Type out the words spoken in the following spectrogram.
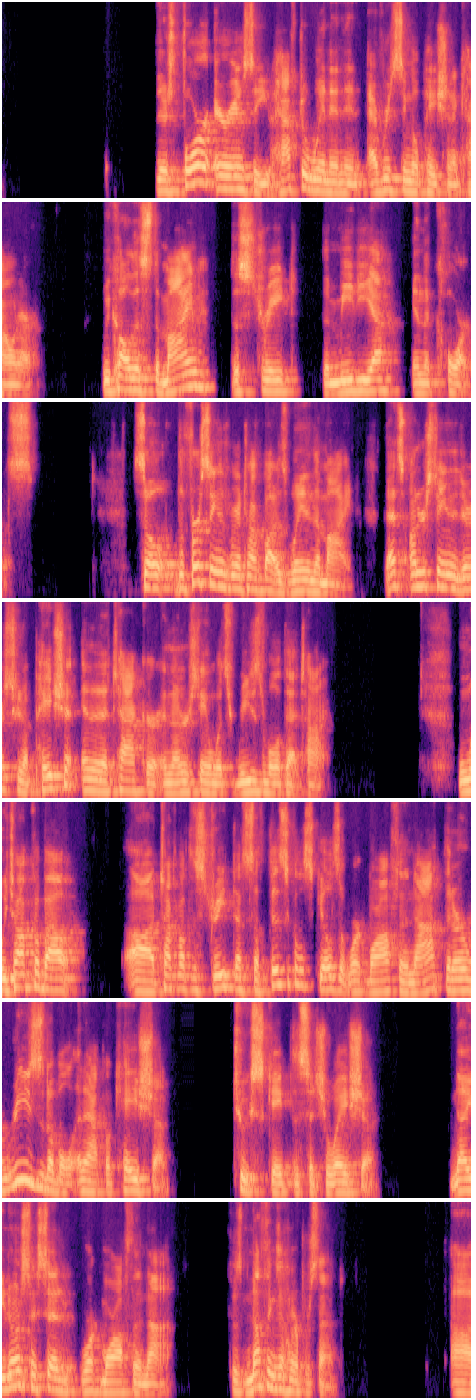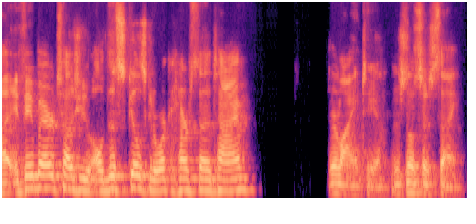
there's four areas that you have to win in in every single patient encounter. We call this the mind, the street, the media, and the courts. So the first thing is we're going to talk about is winning the mind. That's understanding the difference between a patient and an attacker and understanding what's reasonable at that time. When we talk about uh, talk about the street, that's the physical skills that work more often than not that are reasonable in application to escape the situation. Now you notice I said work more often than not because nothing's 100%. Uh, if anybody ever tells you, oh, this skill is going to work 100% of the time, they're lying to you. There's no such thing.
